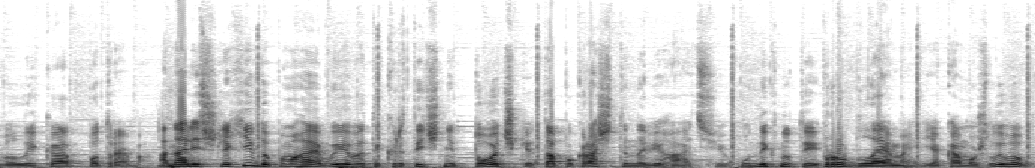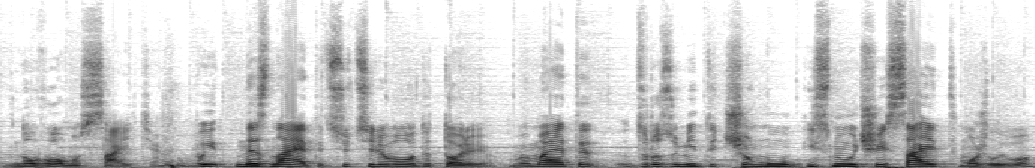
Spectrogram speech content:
велика потреба. Аналіз шляхів допомагає виявити критичні точки та покращити навігацію, уникнути проблеми, яка можлива в новому сайті. Ви не знаєте цю цільову аудиторію. Ви маєте зрозуміти, чому існуючий сайт, можливо,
